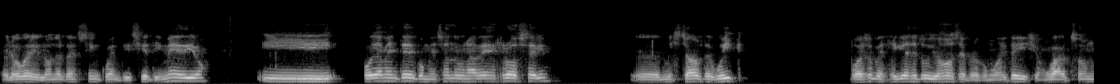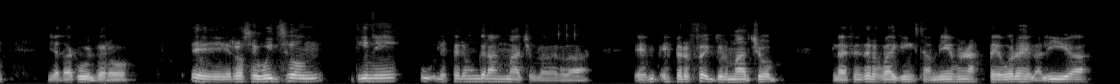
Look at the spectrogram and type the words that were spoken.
el over y el under está en 57 y medio. Y obviamente, comenzando una vez, Russell, eh, of the Week. Por eso pensé que iba a ser tuyo, José, pero como dijiste, Sean Watson ya está cool. Pero eh, Russell Wilson tiene, le espera un gran matchup, la verdad. Es, es perfecto el matchup la defensa de los Vikings también es una de las peores de la liga.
